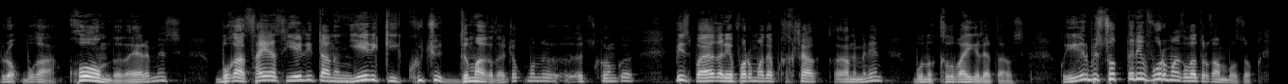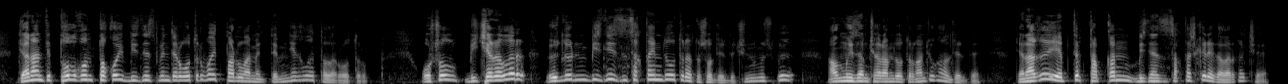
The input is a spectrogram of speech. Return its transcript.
Бирок буга коом да даяр эмес буга саясий элитанын эрки күчү дымагы да жок муну өткөнгө. Биз баягы реформа деп какшаганы менен буну кылбай келатабыз. Эгер биз сотто реформа кыла турган болсок жанантип толгон токой бизнесмендер отурбайт парламентте эмне кылат алар отуруп ошол бейчаралар өзүлөрүнүн бизнесин сактайм деп отурат ошол жерде. Түшүндүңүзбү? Ал мыйзам чыгарам деп отурган жок ал жерде. Жанагы эптеп тапкан бизнесин сакташ керек аларгачы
